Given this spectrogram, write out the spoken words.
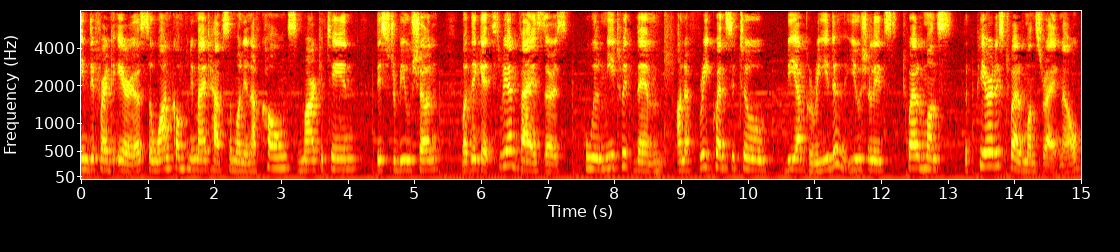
in different areas. So one company might have someone in accounts, marketing, distribution, but they get three advisors who will meet with them on a frequency to be agreed. Usually it's 12 months, the period is 12 months right now,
